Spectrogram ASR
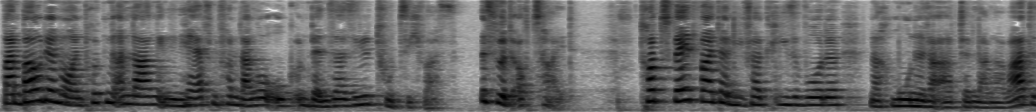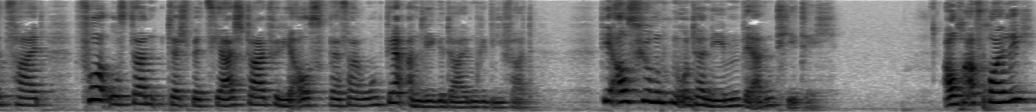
Beim Bau der neuen Brückenanlagen in den Häfen von Langeoog und Bensersiel tut sich was. Es wird auch Zeit. Trotz weltweiter Lieferkrise wurde nach monatelanger Wartezeit vor Ostern der Spezialstahl für die Ausbesserung der Anlegedeiben geliefert. Die ausführenden Unternehmen werden tätig. Auch erfreulich,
